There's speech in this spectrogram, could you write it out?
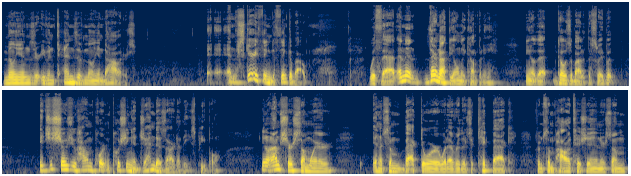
millions or even tens of million dollars. And the scary thing to think about with that. And then they're not the only company, you know, that goes about it this way, but it just shows you how important pushing agendas are to these people. You know, I'm sure somewhere in some back door or whatever, there's a kickback from some politician or some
